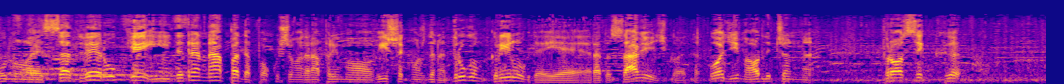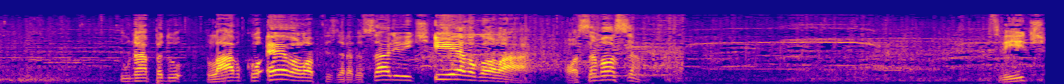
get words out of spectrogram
gurnula je sa dve ruke i ide napada, pokušamo da napravimo višak možda na drugom krilu gde je Radosavljević koja takođe ima odličan prosek u napadu. Lavko, evo lopte za Radosavljević i evo gola. 8-8 Cvić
